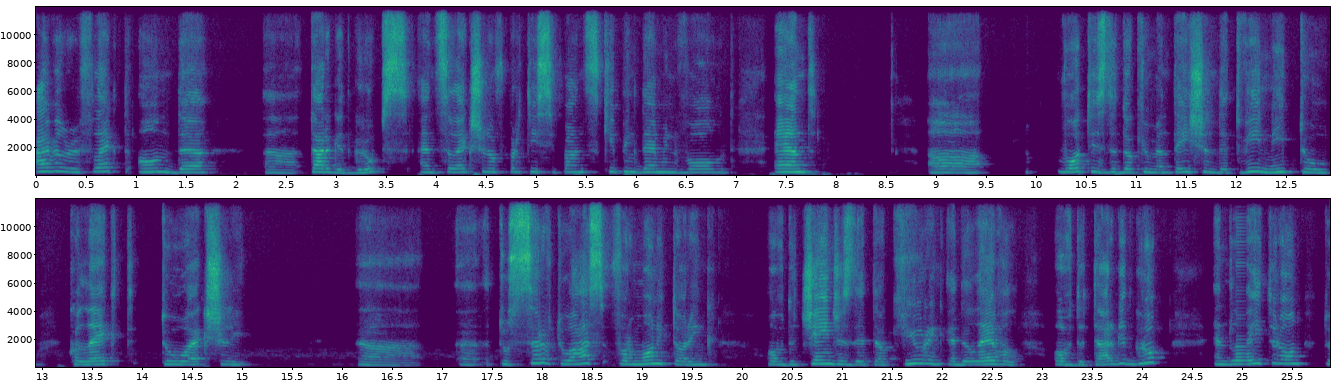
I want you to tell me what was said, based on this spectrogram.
I will reflect on the uh, target groups and selection of participants, keeping them involved, and uh, what is the documentation that we need to collect to actually uh, uh to serve to us for monitoring of the changes that are occurring at the level of the target group and later on to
